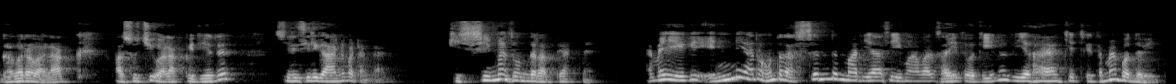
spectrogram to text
ගවරවලක්, අසුචි වලක් විදියට සිලිසිලි ගන්න පටන් ගන්නවා. කිසිම සුන්දරත්වයක් නැහැ. හැබැයි ඒක එන්නේ අර හොඳ ලස්සනට මරියා සීමාවල් සහිතව තියෙන දිය සායන් චිත්‍රය තමයි බොද්ධ වෙන්නේ.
